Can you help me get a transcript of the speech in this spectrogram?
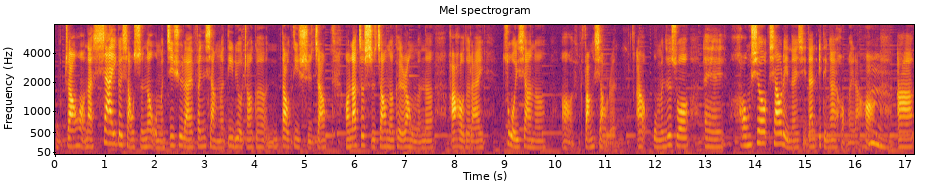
五招哈，那下一个小时呢，我们继续来分享呢第六招跟到第十招。好，那这十招呢，可以让我们呢好好的来做一下呢。啊、防小人啊，我们是说，诶，红修小人呢是但一定爱红的啦哈。嗯，啊，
